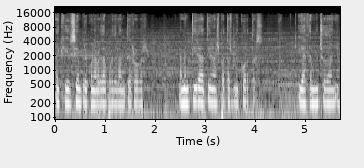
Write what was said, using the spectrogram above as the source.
Hay que ir siempre con la verdad por delante, Robert. La mentira tiene las patas muy cortas y hace mucho daño.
